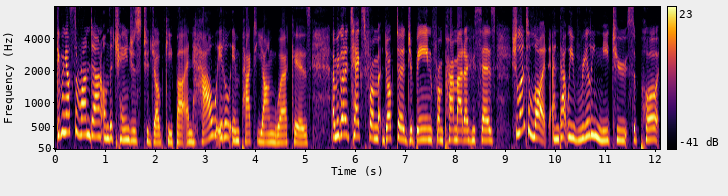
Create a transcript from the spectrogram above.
giving us the rundown on the changes to JobKeeper and how it'll impact young workers. And we got a text from Dr. Jabeen from Parramatta who says she learnt a lot and that we really need to support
